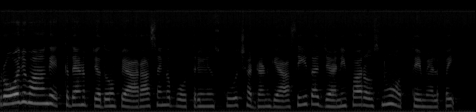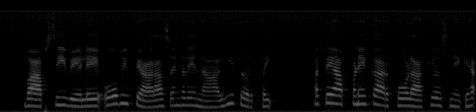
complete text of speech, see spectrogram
ਰੋਜ਼ ਵਾਂਗ ਇੱਕ ਦਿਨ ਜਦੋਂ ਪਿਆਰਾ ਸਿੰਘ ਪੋਤਰੀ ਨੂੰ ਸਕੂਲ ਛੱਡਣ ਗਿਆ ਸੀ, ਤਾਂ ਜੈਨੀਫਰ ਉਸ ਨੂੰ ਉੱਥੇ ਮਿਲ ਪਈ। ਵਾਪਸੀ ਵੇਲੇ ਉਹ ਵੀ ਪਿਆਰਾ ਸਿੰਘ ਦੇ ਨਾਲ ਹੀ ਤੁਰ ਪਈ ਅਤੇ ਆਪਣੇ ਘਰ ਕੋਲ ਆ ਕੇ ਉਸਨੇ ਕਿਹਾ,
